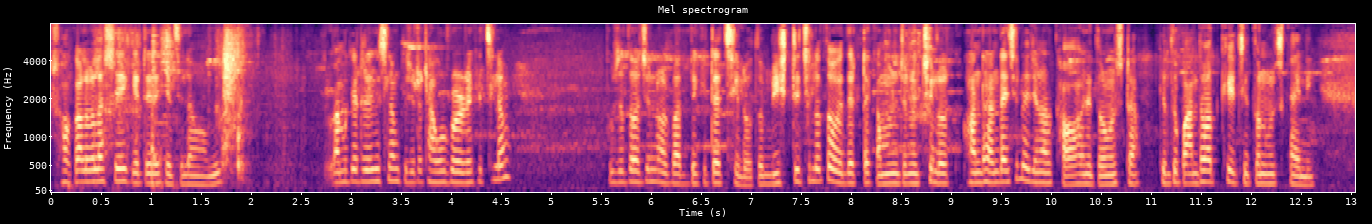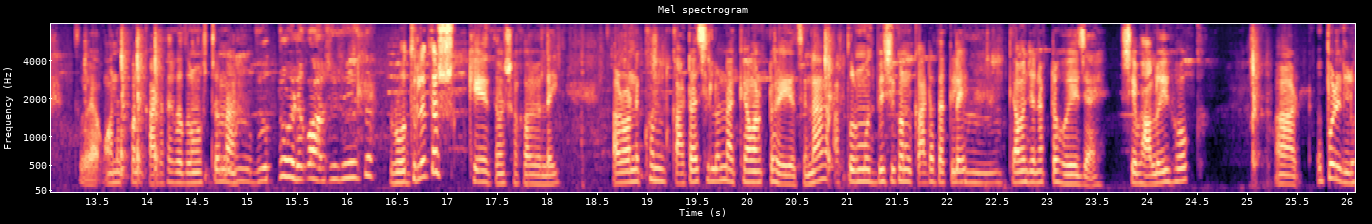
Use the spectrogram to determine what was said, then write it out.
সকালবেলা সেই কেটে রেখেছিলাম আমি। আমি কেটে রেখেছিলাম কিছুটা ঠাকুর করে রেখেছিলাম। পুজো দেওয়ার জন্য আর বাদ বাকিটা ছিল। তো বৃষ্টি ছিল তো ওয়েদারটা কেমন যেন ছিল। ঠান্ডা ঠান্ডাই ছিল এই জন্য আর খাওয়া হয়নি তরমুজটা। কিন্তু পান্তা ভাত খেয়েছি তরমুজ খাইনি। তো অনেকক্ষণ কাটা থাকা তরমুজটা না। হয়ে রোদ হলে তো খেয়ে নিতাম সকালবেলায় আর অনেকক্ষণ কাটা ছিল না কেমন একটা হয়ে গেছে না। আর তরমুজ বেশিক্ষণ কাটা থাকলে কেমন যেন একটা হয়ে যায়। সে ভালোই হোক। আর উপরে গেলো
